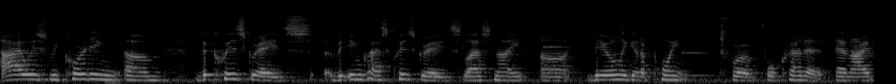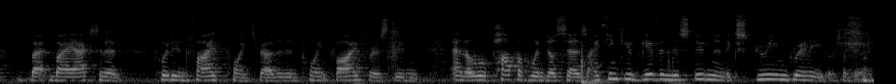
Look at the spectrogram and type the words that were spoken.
I was recording um, the quiz grades, the in-class quiz grades last night. Uh, They only get a point for full credit, and I, by by accident, put in five points rather than 0.5 for a student. And a little pop-up window says, I think you've given this student an extreme grade, or something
